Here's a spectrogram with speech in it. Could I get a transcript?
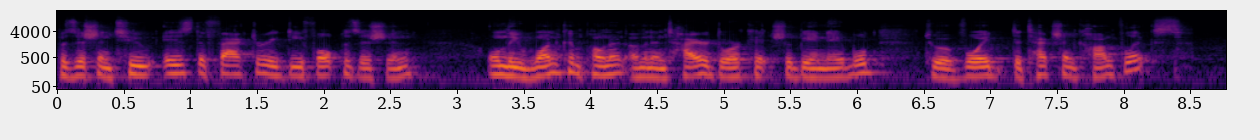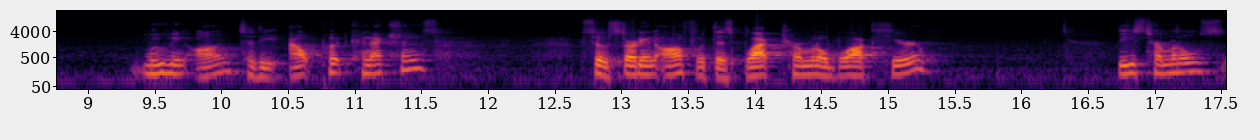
Position 2 is the factory default position. Only one component of an entire door kit should be enabled to avoid detection conflicts. Moving on to the output connections. So starting off with this black terminal block here, these terminals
